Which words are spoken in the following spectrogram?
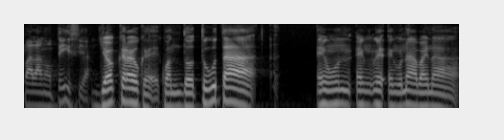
para la noticia. Yo creo que cuando tú estás en, un, en, en una vaina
